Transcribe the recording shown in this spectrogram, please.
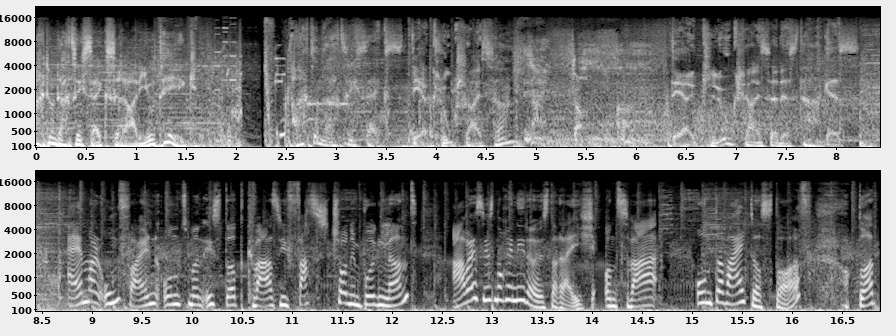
886 Radiothek. 88,6. Der Klugscheißer? Nein, doch. Der Klugscheißer des Tages. Einmal umfallen und man ist dort quasi fast schon im Burgenland. Aber es ist noch in Niederösterreich. Und zwar unter Waltersdorf. Dort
